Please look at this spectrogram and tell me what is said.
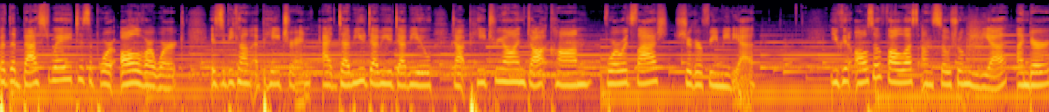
But the best way to support all of our work is to become a patron at www.patreon.com forward slash sugarfree media. You can also follow us on social media under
